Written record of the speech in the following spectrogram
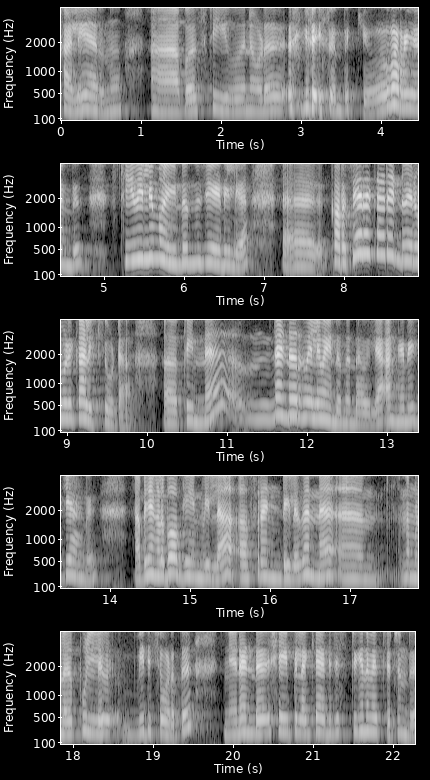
കളിയായിരുന്നു. അപ്പോൾ സ്റ്റീവിനോട് ഗ്രേസ് എന്തൊക്കെയോ പറയുന്നുണ്ട്. സ്റ്റീവ് വലിയ മൈൻഡൊന്നും ചെയ്യണില്ല. കുറച്ച് നേരമൊക്കെ രണ്ടുപേരും കൂടി കളിക്കൂട്ടാ പിന്നെ രണ്ടുപേർക്ക് വലിയ മൈൻഡൊന്നും ഉണ്ടാവില്ല. അങ്ങനെയൊക്കെയാണ്. അപ്പോൾ ഞങ്ങൾ ബൊഗെയിൻ വില്ല ഫ്രണ്ടിൽ തന്നെ നമ്മൾ പുല്ല് വിരിച്ചു കൊടുത്ത് രണ്ട് ഷേപ്പിലൊക്കെ ആയിട്ട് ജസ്റ്റ് ഇങ്ങനെ വെച്ചിട്ടുണ്ട്.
